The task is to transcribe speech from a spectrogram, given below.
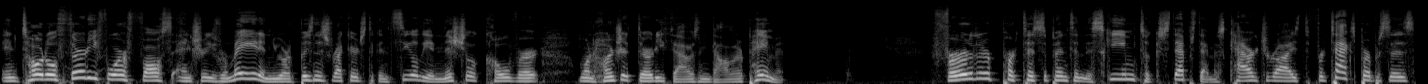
In total, 34 false entries were made in New York business records to conceal the initial covert $130,000 payment. Further participants in the scheme took steps that mischaracterized, for tax purposes,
